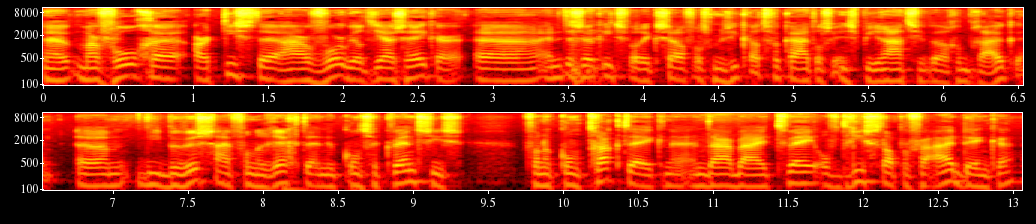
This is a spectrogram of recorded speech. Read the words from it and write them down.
Uh, maar volgen artiesten haar voorbeeld? Jazeker. Uh, en het is ook iets wat ik zelf als muziekadvocaat als inspiratie wil gebruiken. Um, die bewustzijn van de rechten en de consequenties van een contract tekenen... en daarbij twee of drie stappen vooruit denken.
